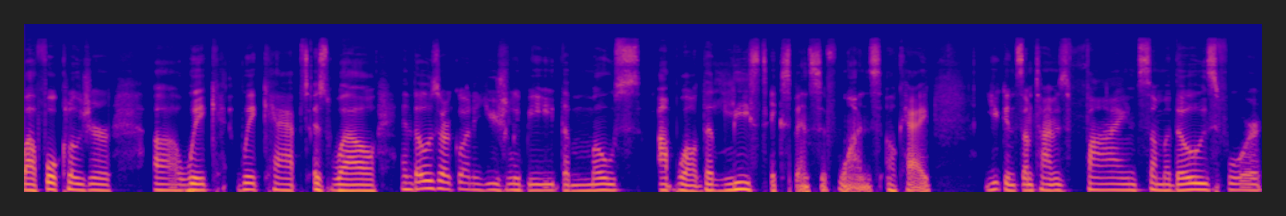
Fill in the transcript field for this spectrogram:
uh, full closure, uh, wig wig caps as well, and those are gonna usually be the most, um, well, the least expensive ones, okay? You can sometimes find some of those for,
